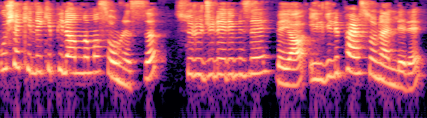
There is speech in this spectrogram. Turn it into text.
Bu şekildeki planlama sonrası sürücülerimize veya ilgili personellere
